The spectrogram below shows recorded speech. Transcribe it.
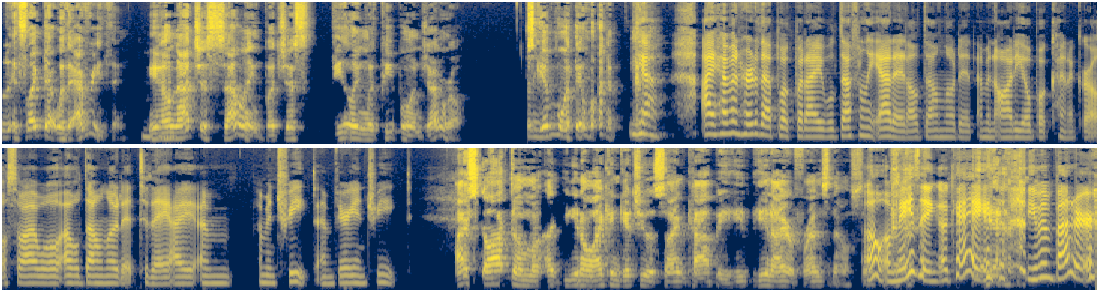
it's like that with everything, you know, mm-hmm. not just selling, but just dealing with people in general. Just give them what they want. yeah. I haven't heard of that book, but I will definitely add it. I'll download it. I'm an audiobook kind of girl, so I will I will download it today. I I'm, I'm intrigued. I'm very intrigued. I stalked him. You know, I can get you a signed copy. He, he and I are friends now. So. Oh, amazing. Okay. Even better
